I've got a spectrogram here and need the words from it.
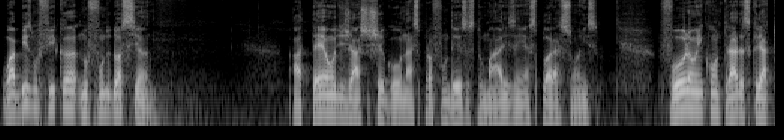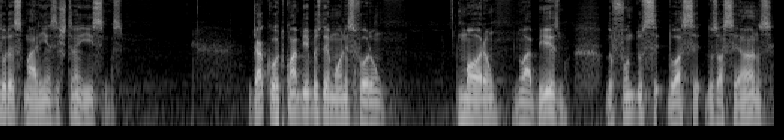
O abismo fica no fundo do oceano, até onde já chegou nas profundezas do mares em explorações, foram encontradas criaturas marinhas estranhíssimas, de acordo com a Bíblia, os demônios foram moram no abismo, no fundo do, do, dos oceanos,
